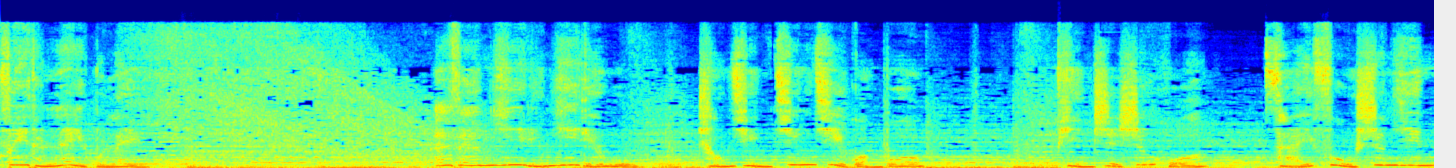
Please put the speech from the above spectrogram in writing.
飞得累不累。FM 一零一点五，重庆经济广播，品质生活，财富声音。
